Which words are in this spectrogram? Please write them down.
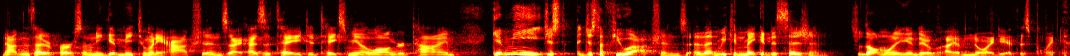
Now I'm the type of person when you give me too many options, I hesitate, it takes me a longer time. Give me just, just a few options and then we can make a decision. So Dalton, what are you gonna do? I have no idea at this point.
